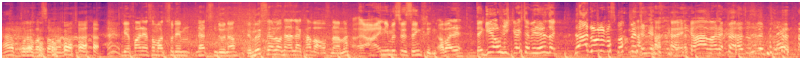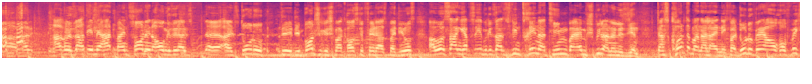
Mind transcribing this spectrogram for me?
Ja, Bruder, was soll man machen? Wir fahren jetzt nochmal zu dem letzten Döner. Wir müssen ja noch eine Undercover-Aufnahme. Ja, eigentlich müssen wir es hinkriegen. Aber äh, dann geh auch nicht gleich da wieder hin und sag, na Dodo, was machen wir denn jetzt? ja, Mann, das ist ein Fleck, Mann. Achmed sagt eben, er hat meinen Zorn in den Augen gesehen, als, äh, als Dodo den, den Bonsche-Geschmack rausgefiltert hast bei Dinos. Aber ich muss sagen, ich habe es eben gesagt, es ist wie ein Trainerteam bei einem Spiel analysieren. Das konnte man allein nicht, weil Dodo wäre ja auch auf mich,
